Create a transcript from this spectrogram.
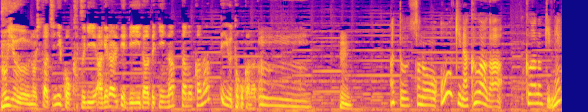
武勇の人たちにこう、担ぎ上げられてリーダー的になったのかなっていうとこかなとう。ん。うん。あと、その、大きな桑が、桑の木ね。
